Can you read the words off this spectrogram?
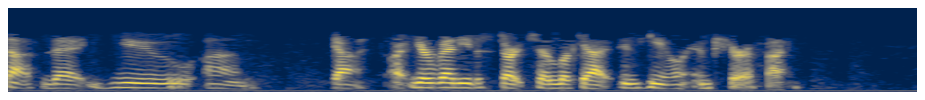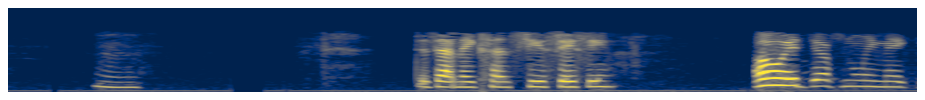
stuff that you, um, yeah, you're ready to start to look at and heal and purify. Hmm. Does that make sense to you, Stacy? Oh, it definitely makes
